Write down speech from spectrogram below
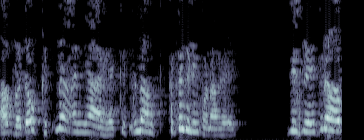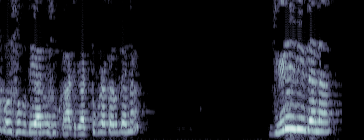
आप बताओ, कितना अन्याय है, कितना कृतज्ञ कृतज्ञपना है। जिसने इतना आपको सुख दिया, उसको काट काट टुकड़ा कर देना। जीने नहीं देना।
